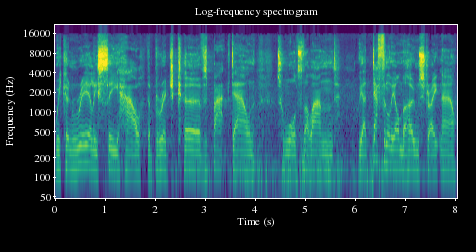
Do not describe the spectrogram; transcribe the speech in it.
we can really see how the bridge curves back down towards the land. We are definitely on the home straight now.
